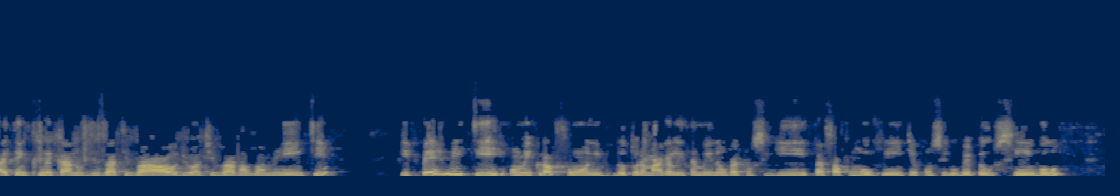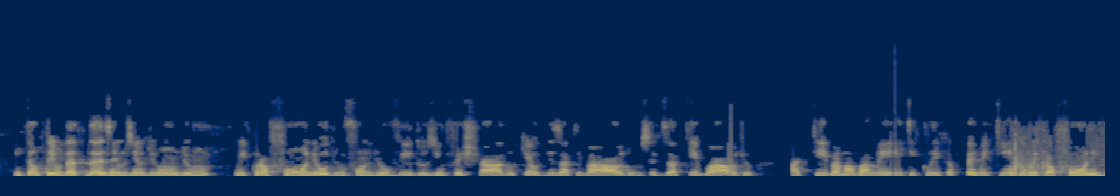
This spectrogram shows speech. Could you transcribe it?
Aí tem que clicar no desativar áudio, ativar novamente e permitir o microfone. Doutora Magali também não vai conseguir, tá só como ouvinte, eu consigo ver pelo símbolo. Então tem um de- desenhozinho de um, de um microfone ou de um fone de ouvidozinho fechado, que é o desativar áudio. Você desativa o áudio, ativa novamente e clica permitindo o microfone.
